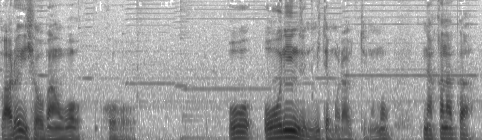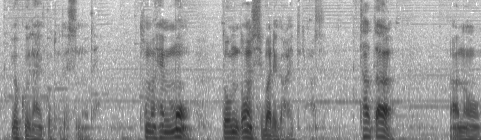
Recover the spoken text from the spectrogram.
悪い評判をこう大人数に見てもらうっていうのもなかなか良くないことですのでその辺もどんどん縛りが入ってきます。ただあの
